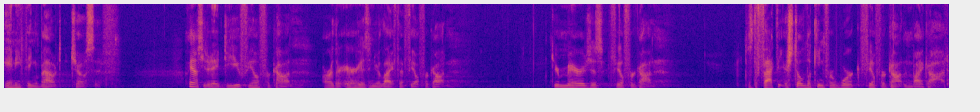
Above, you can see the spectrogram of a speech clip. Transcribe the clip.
anything about Joseph. Let me ask you today do you feel forgotten? Are there areas in your life that feel forgotten? Do your marriages feel forgotten? Does the fact that you're still looking for work feel forgotten by God?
